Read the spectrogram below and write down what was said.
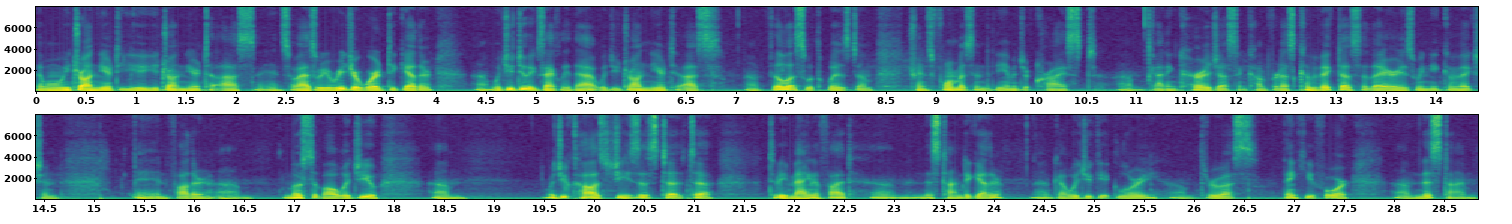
that when we draw near to you, you draw near to us. And so as we read your word together, uh, would you do exactly that? Would you draw near to us? Uh, fill us with wisdom, transform us into the image of Christ. Um, God, encourage us and comfort us, convict us of the areas we need conviction. And Father, um, most of all, would you um, would you cause Jesus to to, to be magnified um, in this time together? Uh, God, would you get glory um, through us? Thank you for um, this time.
